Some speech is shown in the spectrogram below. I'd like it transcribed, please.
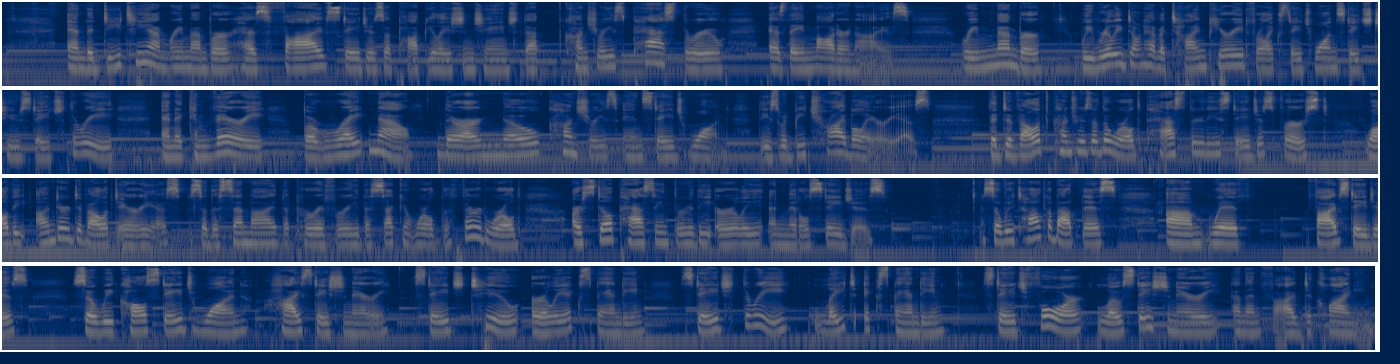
And the DTM, remember, has five stages of population change that countries pass through as they modernize. Remember, we really don't have a time period for like stage one, stage two, stage three and it can vary, but right now there are no countries in stage one. These would be tribal areas. The developed countries of the world pass through these stages first, while the underdeveloped areas, so the semi, the periphery, the second world, the third world, are still passing through the early and middle stages. So we talk about this um, with five stages. So we call stage one high stationary, stage two early expanding, stage three late expanding, stage four low stationary, and then five declining.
